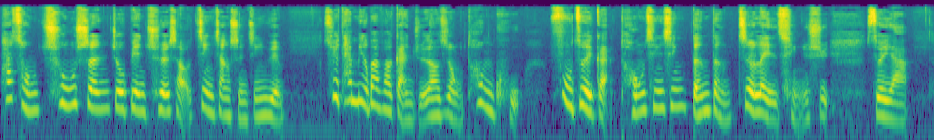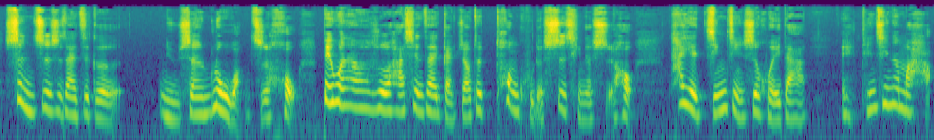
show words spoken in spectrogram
她从出生就便缺少镜像神经元，所以她没有办法感觉到这种痛苦、负罪感、同情心等等这类的情绪，所以啊，甚至是在这个女生落网之后，被问她说她现在感觉到最痛苦的事情的时候，她也仅仅是回答：“哎，天气那么好。”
